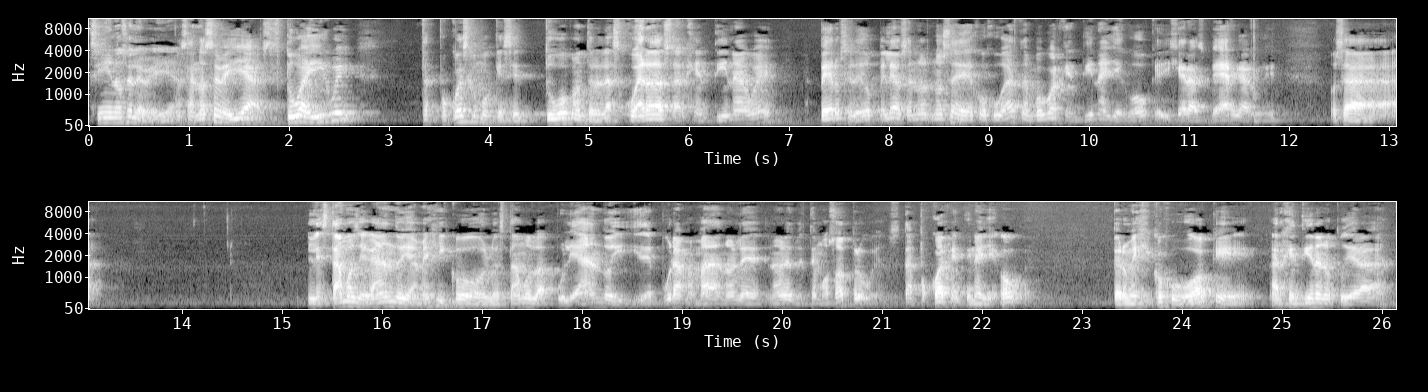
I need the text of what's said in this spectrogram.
Sí, no se le veía. O sea, no se veía. Estuvo ahí, güey. Tampoco es como que se tuvo contra las cuerdas Argentina, güey. Pero se le dio pelea. O sea, no, no se dejó jugar. Tampoco Argentina llegó que dijeras, verga, güey. O sea, le estamos llegando y a México lo estamos vapuleando y, y de pura mamada no, le, no les metemos otro, güey. O sea, tampoco Argentina llegó, güey. Pero México jugó que Argentina no pudiera,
